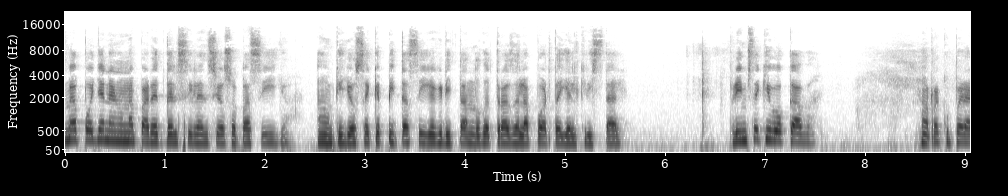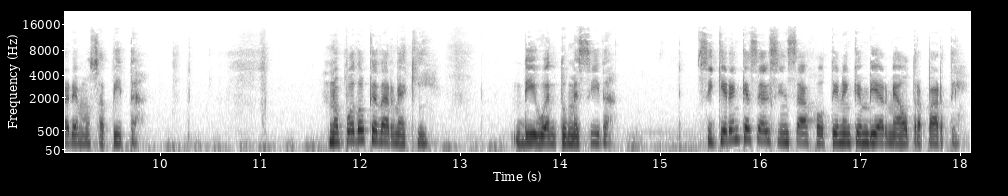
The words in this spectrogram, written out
me apoyan en una pared del silencioso pasillo, aunque yo sé que Pita sigue gritando detrás de la puerta y el cristal. Prim se equivocaba. No recuperaremos a Pita. No puedo quedarme aquí, digo entumecida. Si quieren que sea el sinsajo, tienen que enviarme a otra parte.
